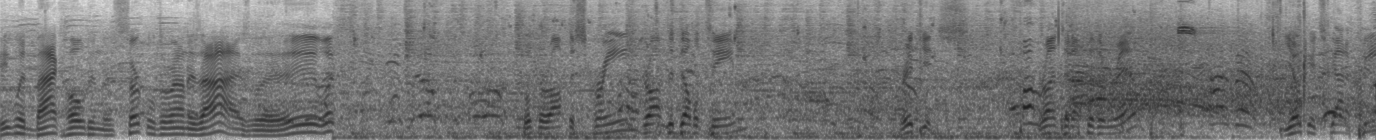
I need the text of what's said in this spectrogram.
He went back holding the circles around his eyes. Eh, what? Booker off the screen, draws the double team. Bridges runs it up to the rim. Jokic got a piece.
